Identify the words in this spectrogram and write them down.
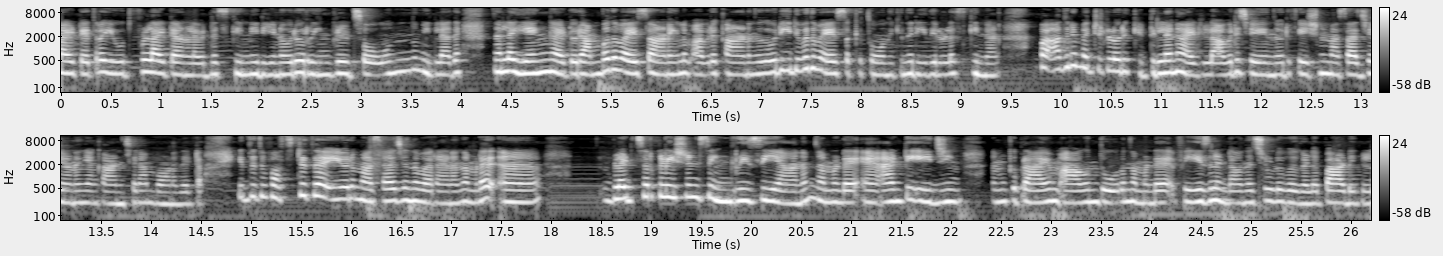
ആയിട്ട് എത്ര യൂത്ത്ഫുൾ ആയിട്ടാണല്ലോ അവരുടെ സ്കിൻ ഇരിക്കുന്നത്. ഒരു റിങ്കിൾസോ ഒന്നുമില്ലാതെ നല്ല യങ് ആയിട്ട് ഒരു അമ്പത് വയസ്സാണെങ്കിലും അവർ കാണുന്നത് ഒരു ഇരുപത് വയസ്സൊക്കെ തോന്നിക്കുന്ന രീതിയിലുള്ള സ്കിന്നാണ് അപ്പോൾ അതിനെ പറ്റിയിട്ടുള്ള ഒരു കിട്ടില്ലനായിട്ടുള്ള അവർ ചെയ്യുന്ന ഒരു ഫേഷ്യൽ മസാജാണ് ഞാൻ കാണിച്ചു തരാൻ പോണത് കേട്ടോ ഇത് ഫസ്റ്റത്തെ ഈ ഒരു മസാജ് എന്ന് പറയുന്നത് നമ്മുടെ ബ്ലഡ് സർക്കുലേഷൻസ് ഇൻക്രീസ് ചെയ്യാനും നമ്മുടെ ആന്റി ഏജിങ് നമുക്ക് പ്രായം ആകും തോറും നമ്മുടെ ഫേസിലുണ്ടാകുന്ന ചുളിവുകൾ പാടുകൾ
